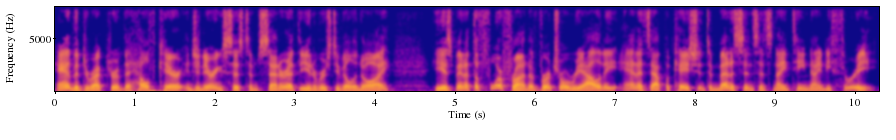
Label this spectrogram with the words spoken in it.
and the director of the Healthcare Engineering Systems Center at the University of Illinois. He has been at the forefront of virtual reality and its application to medicine since 1993.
